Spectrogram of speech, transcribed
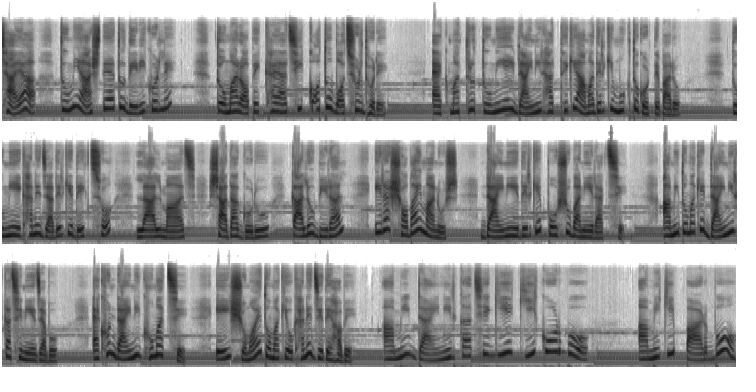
ছায়া, তুমি আসতে এত দেরি করলে? তোমার অপেক্ষায় আছি কত বছর ধরে। একমাত্র তুমি এই ডাইনির হাত থেকে আমাদেরকে মুক্ত করতে পারো। তুমি এখানে যাদেরকে দেখছ, লাল মাছ, সাদা গরু, কালো বিড়াল, এরা সবাই মানুষ। ডাইনি এদেরকে পশু বানিয়ে রাখছে। আমি তোমাকে ডাইনির কাছে নিয়ে যাব। এখন ডাইনি ঘুমাচ্ছে। এই সময় তোমাকে ওখানে যেতে হবে। আমি ডাইনির কাছে গিয়ে কি করব? আমি কি পারব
